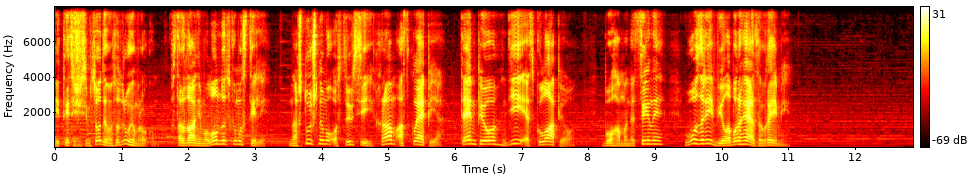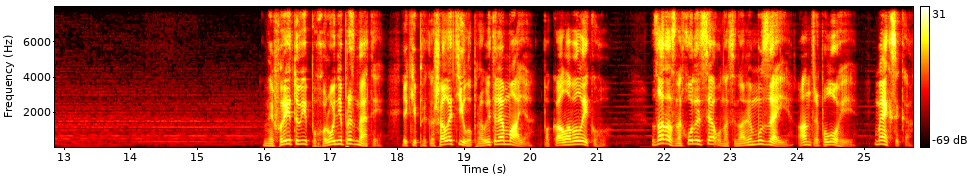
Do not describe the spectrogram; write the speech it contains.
і 1792 роком в стародавньому лондонському стилі на штучному острівці храм Асклепія Темпіо ді Ескулапіо, бога медицини в озері Віла Боргеза в Римі. Нефритові похоронні предмети, які прикрашали тіло правителя Майя Пакала Великого. Зараз знаходиться у Національному музеї антропології Мексика.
